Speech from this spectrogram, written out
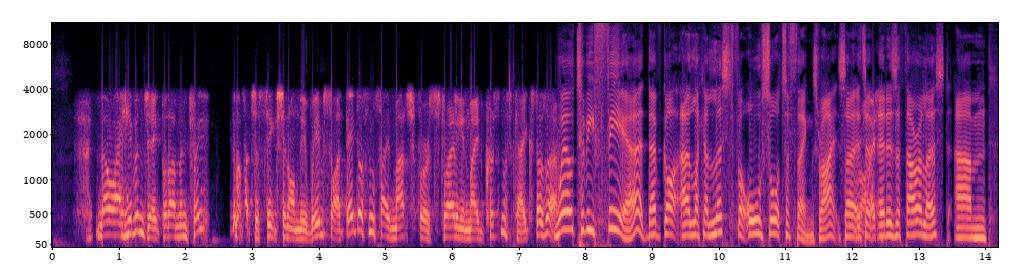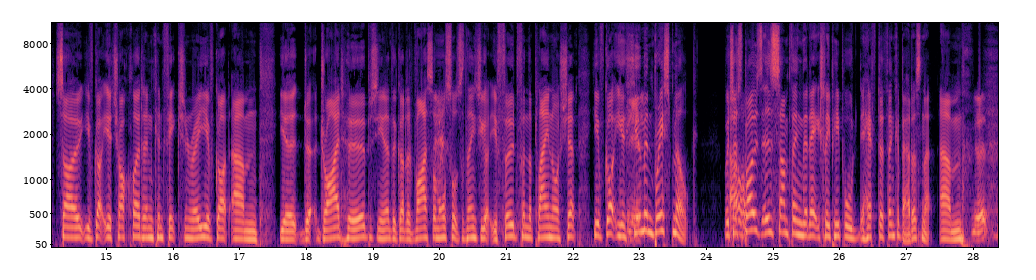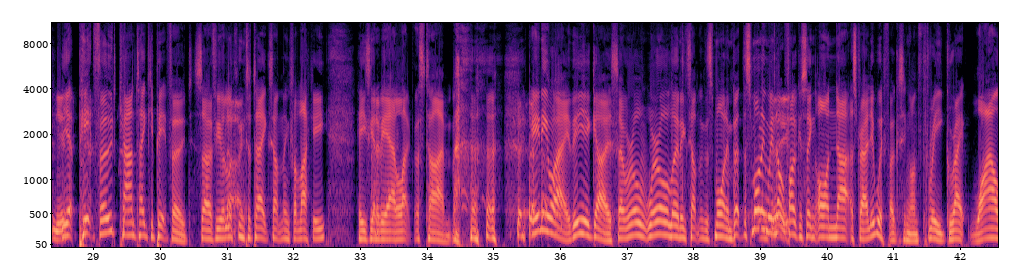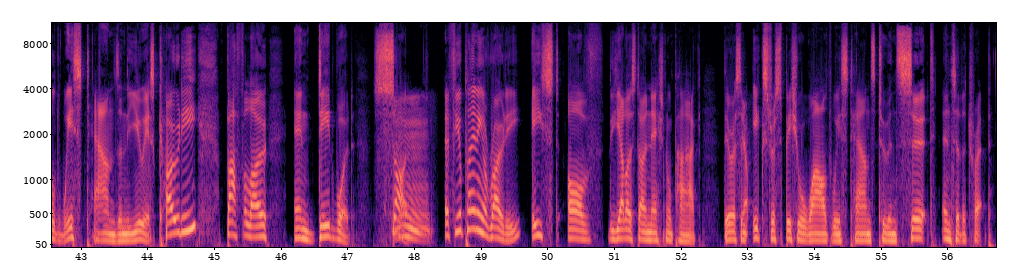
No, I haven't, Jack, but I'm intrigued about such a section on their website. That doesn't say much for Australian made Christmas cakes, does it? Well, to be fair, they've got uh, like a list for all sorts of things, right? So it's Right. a, it is a thorough list. Um, so you've got your chocolate and confectionery, you've got um, your d- dried herbs. You know, they've got advice on all sorts of things. You've got your food from the plane or ship. You've got your human breast milk, which I Oh. suppose is something that actually people have to think about, isn't it? Um, Yeah, yeah, pet food can't take your pet food. So if you're looking to take something for Lucky, he's going to be out of luck this time. anyway, there you go. So we're all we're all learning something this morning. But this morning we're not focusing on uh, Australia. We're focusing on three great Wild West towns in the US: Cody, Buffalo, and Deadwood. So if you're planning a roadie east of the Yellowstone National Park, there are some extra special Wild West towns to insert into the trip.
